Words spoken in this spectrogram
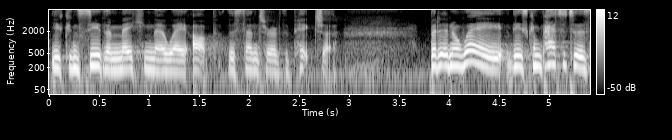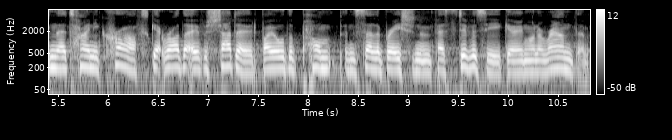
You can see them making their way up the center of the picture. But in a way, these competitors and their tiny crafts get rather overshadowed by all the pomp and celebration and festivity going on around them.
